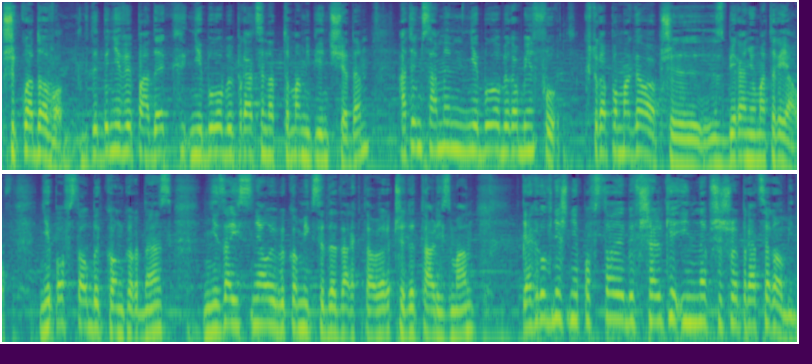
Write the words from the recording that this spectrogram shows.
Przykładowo, gdyby nie wypadek, nie byłoby pracy nad tomami 5-7, a tym samym nie byłoby Robin Ford, która pomagała przy zbieraniu materiałów. Nie powstałby Concordance, nie zaistniałyby komiksy The Dark Tower czy The Talisman, jak również nie powstałyby wszelkie inne przyszłe prace Robin.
